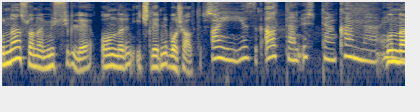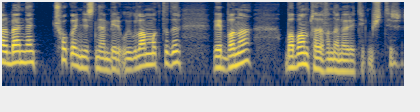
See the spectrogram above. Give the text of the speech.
Bundan sonra müsille onların içlerini boşaltırız. Ay yazık alttan üstten kanla. Bunlar benden çok öncesinden beri uygulanmaktadır ve bana babam tarafından öğretilmiştir.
